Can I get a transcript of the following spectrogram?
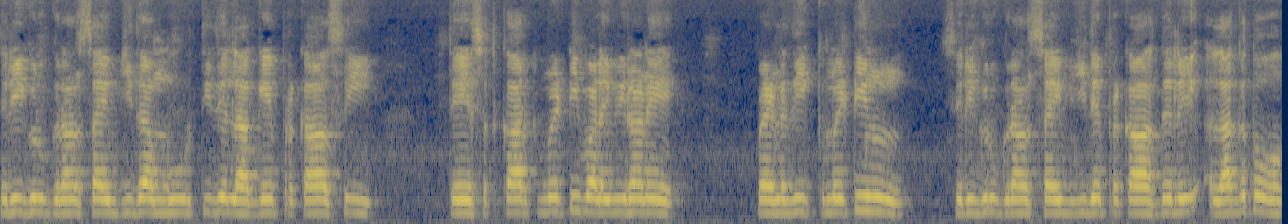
ਸ੍ਰੀ ਗੁਰੂ ਗ੍ਰੰਥ ਸਾਹਿਬ ਜੀ ਦਾ ਮੂਰਤੀ ਦੇ ਲਾਗੇ ਪ੍ਰਕਾਸ਼ ਸੀ ਤੇ ਸਤਕਾਰ ਕਮੇਟੀ ਵਾਲੇ ਵੀਰਾਂ ਨੇ ਪਿੰਡ ਦੀ ਕਮੇਟੀ ਨੂੰ ਸ੍ਰੀ ਗੁਰੂ ਗ੍ਰੰਥ ਸਾਹਿਬ ਜੀ ਦੇ ਪ੍ਰਕਾਸ਼ ਦੇ ਲਈ ਅਲੱਗ ਤੋਂ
